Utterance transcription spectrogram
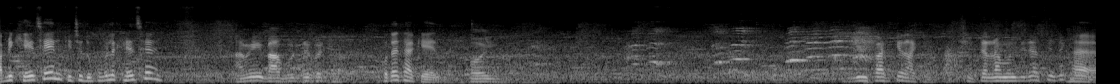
আপনি খেয়েছেন? কিছু দুপুরবেলা খেয়েছেন? আমি বাবুদেবের কোথায় থাকেন? ওই দুই পার্কে রাখি শীতলা মন্দির আছে হ্যাঁ।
